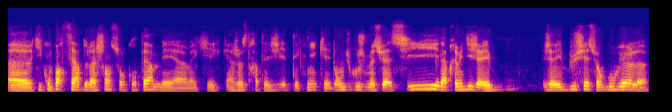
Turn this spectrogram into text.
euh, qui comporte certes de la chance sur le court terme, mais, euh, qui est un jeu stratégie et technique. Et donc, du coup, je me suis assis. L'après-midi, j'avais, j'avais bûché sur Google.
